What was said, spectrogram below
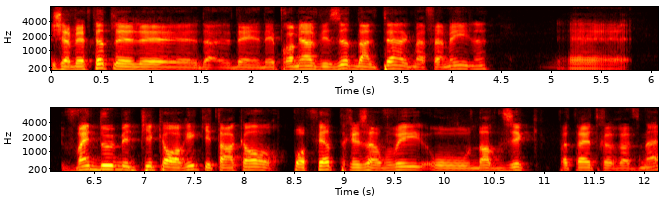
j'avais fait le, dans, les premières visites dans le temps avec ma famille. Là, 22 000 pieds carrés qui est encore pas fait, réservé aux Nordiques peut-être revenant.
